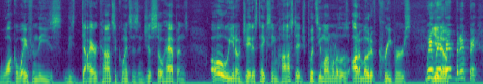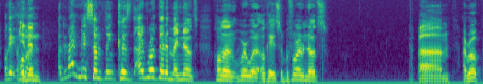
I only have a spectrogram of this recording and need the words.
walk away from these these dire consequences, and just so happens, oh, you know, Jadis takes him hostage, puts him on one of those automotive creepers, you know, okay, hold and on. then did I miss something? Because I wrote that in my notes. Hold on, where what? Okay, so before notes, um, I wrote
